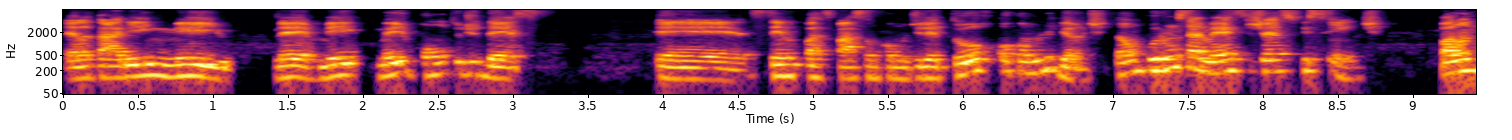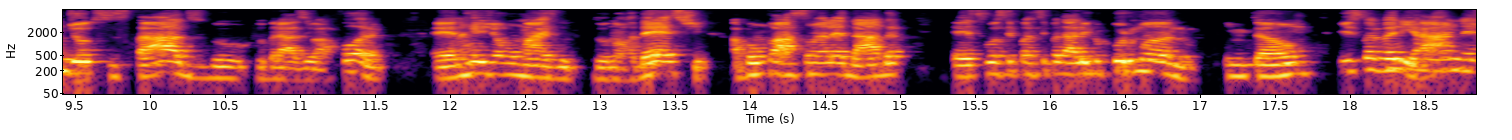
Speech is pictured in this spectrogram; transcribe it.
ela estaria em meio, né? Meio, meio ponto de 10. É, sendo participação como diretor ou como ligante. Então, por um semestre já é suficiente. Falando de outros estados do, do Brasil afora, é, na região mais do, do, Nordeste, a pontuação é dada é, se você participa da liga por um ano. Então, isso vai variar, né,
